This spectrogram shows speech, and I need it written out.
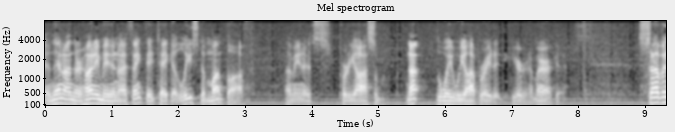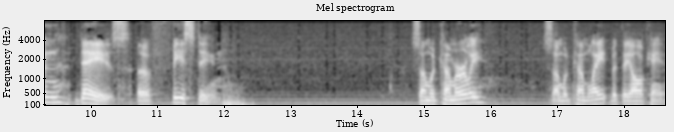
And then on their honeymoon, I think they take at least a month off. I mean, it's pretty awesome. Not the way we operate it here in America. Seven days of feasting. Some would come early, some would come late, but they all came.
